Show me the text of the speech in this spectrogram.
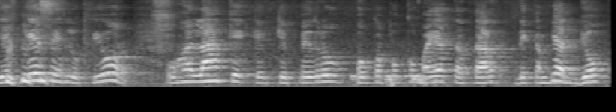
Y es que ese es lo peor. Ojalá que, que Pedro poco a poco vaya a tratar de cambiar. Yo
